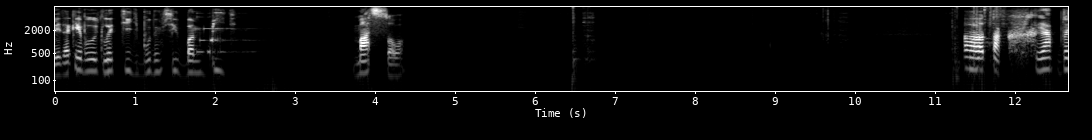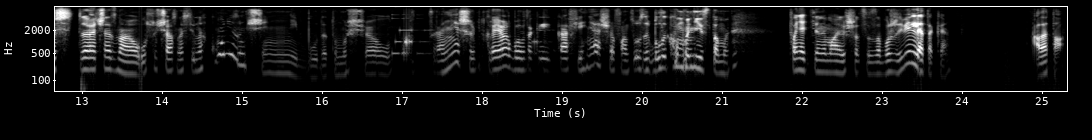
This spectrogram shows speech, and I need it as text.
Літаки будуть летіть, будемо всіх бомбіть. Масово. А, так, я десь, до речі, не знаю, у сучасності в них комунізм чи ні буде, тому що раніше під був такий така фігня, що французи були комуністами. Поняття не маю, що це за божевілля таке. Але так.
